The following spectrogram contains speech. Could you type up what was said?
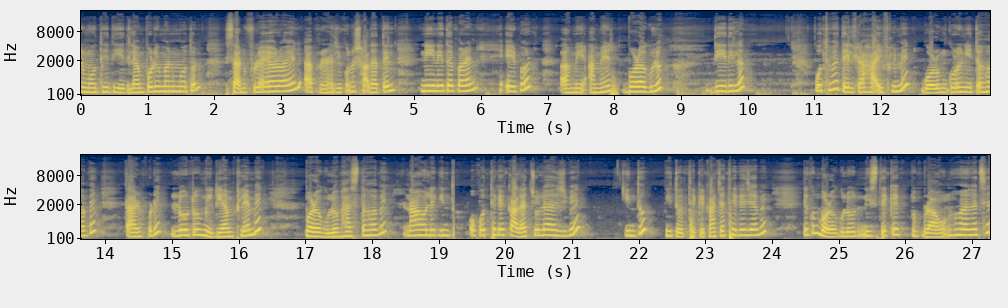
এর মধ্যে দিয়ে দিলাম পরিমাণ মতন সানফ্লাওয়ার অয়েল আপনারা যে কোনো সাদা তেল নিয়ে নিতে পারেন। এরপর আমি আমের বড়াগুলো দিয়ে দিলাম। প্রথমে তেলটা হাই ফ্লেমে গরম করে নিতে হবে। তারপরে লো টু মিডিয়াম ফ্লেমে বড়াগুলো ভাজতে হবে। না হলে কিন্তু ওপর থেকে কালার চলে আসবে, কিন্তু ভিতর থেকে কাঁচা থেকে যাবে। দেখুন বড়াগুলো নিচ থেকে একটু ব্রাউন হয়ে গেছে।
